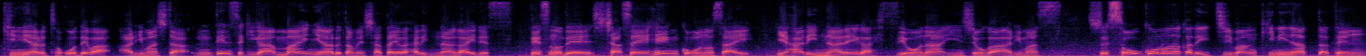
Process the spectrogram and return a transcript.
気になるとこではありました。運転席が前にあるため車体はやはり長いです。ですので車線変更の際やはり慣れが必要な印象があります。そして走行の中で一番気になった点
